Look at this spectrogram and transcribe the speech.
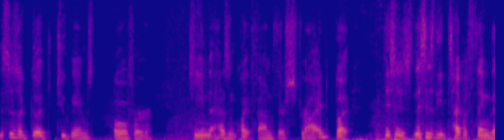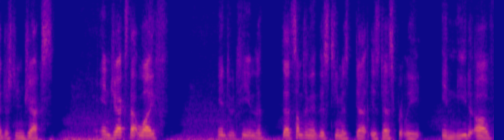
This is a good two games over team that hasn't quite found their stride, but this is this is the type of thing that just injects injects that life into a team that that's something that this team is de- is desperately in need of.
